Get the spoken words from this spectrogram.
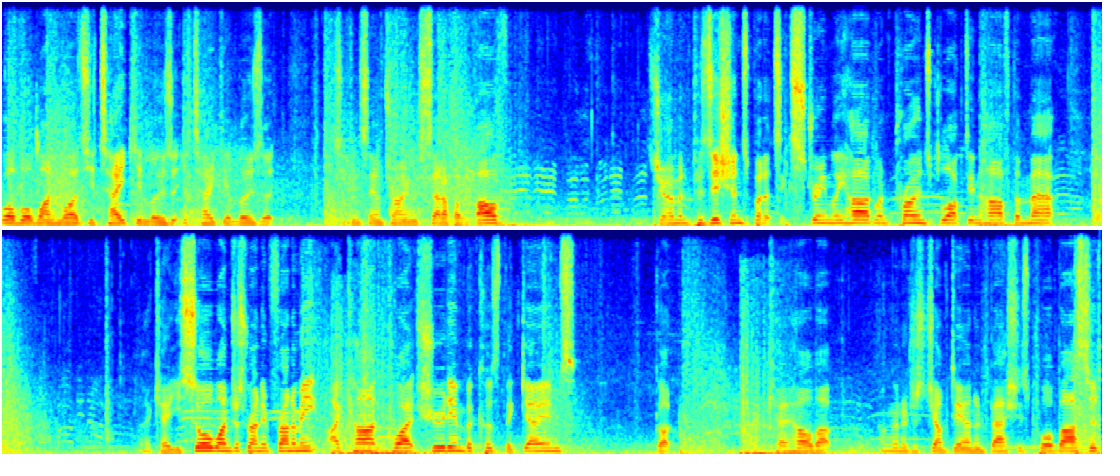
World War One was. You take, you lose it, you take, you lose it. As you can see, I'm trying to set up above German positions, but it's extremely hard when prone's blocked in half the map. Okay, you saw one just run in front of me. I can't quite shoot him because the game's got... Okay, hold up. I'm going to just jump down and bash this poor bastard.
